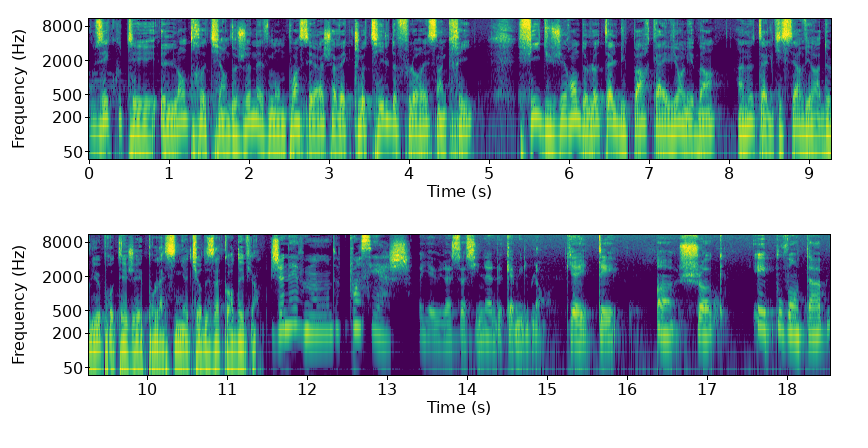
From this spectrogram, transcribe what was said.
Vous écoutez l'entretien de genèvemonde.ch avec Clotilde Floret-Saint-Cry, fille du gérant de l'hôtel du Parc à Évian-les-Bains, un hôtel qui servira de lieu protégé pour la signature des accords d'Évian. genèvemonde.ch Il y a eu l'assassinat de Camille Blanc, qui a été un choc épouvantable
